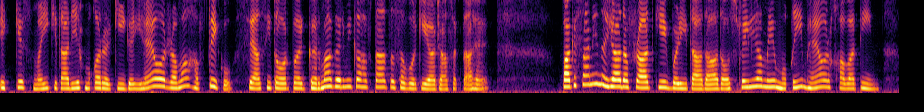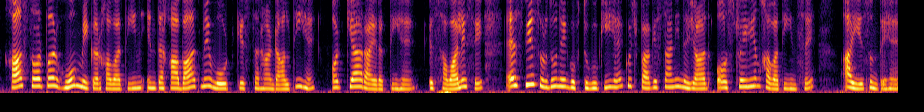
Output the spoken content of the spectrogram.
اکیس مئی کی تاریخ مقرر کی گئی ہے اور رواں ہفتے کو سیاسی طور پر گرما گرمی کا ہفتہ تصور کیا جا سکتا ہے۔ پاکستانی نژاد افراد کی ایک بڑی تعداد آسٹریلیا میں مقیم ہے اور خواتین خاص طور پر ہوم میکر خواتین انتخابات میں ووٹ کس طرح ڈالتی ہیں اور کیا رائے رکھتی ہیں؟ اس حوالے سے ایس بی ایس اردو نے گفتگو کی ہے کچھ پاکستانی نژاد آسٹریلین خواتین سے۔ آئیے سنتے ہیں۔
